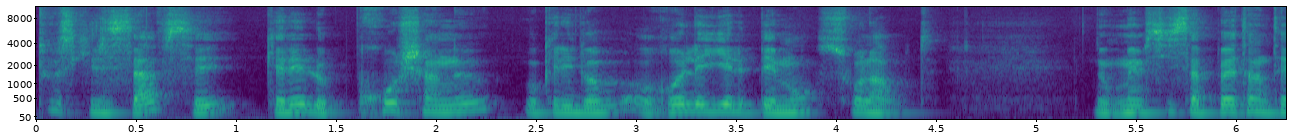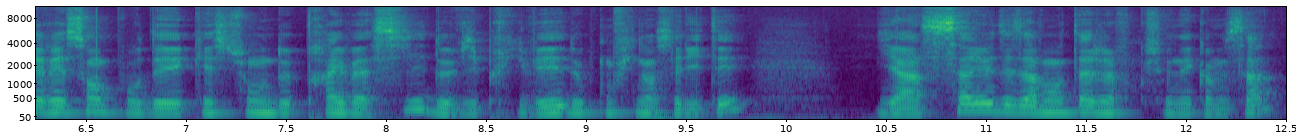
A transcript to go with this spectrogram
tout ce qu'ils savent, c'est quel est le prochain nœud auquel ils doivent relayer le paiement sur la route. Donc même si ça peut être intéressant pour des questions de privacy, de vie privée, de confidentialité, il y a un sérieux désavantage à fonctionner comme ça,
